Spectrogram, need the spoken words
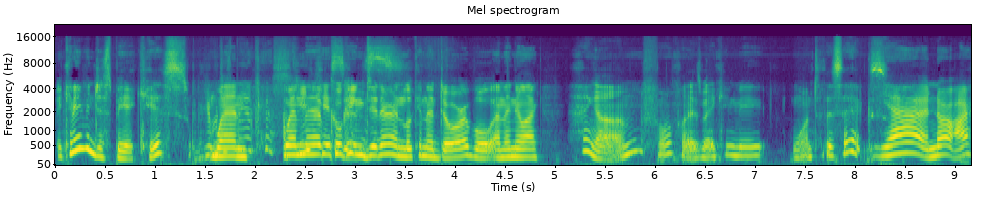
It can even just be a kiss when be a kiss. when they're cooking dinner and looking adorable, and then you're like, "Hang on, foreplay is making me want to the sex." Yeah, no, I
